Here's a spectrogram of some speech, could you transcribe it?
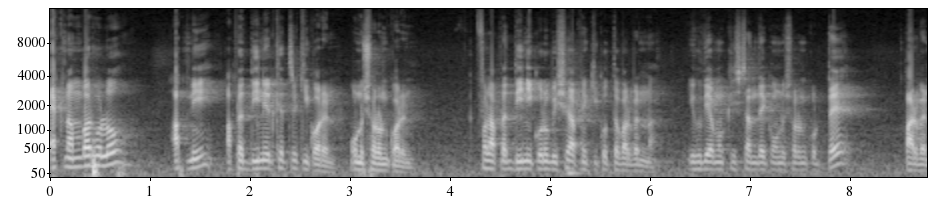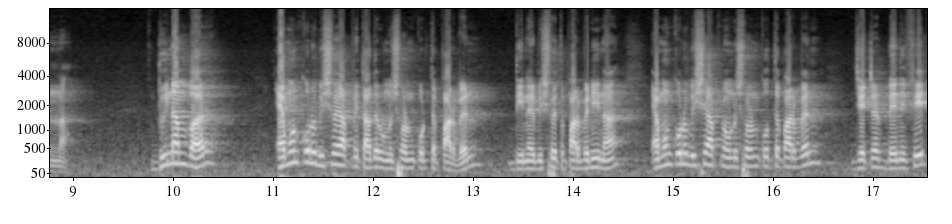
এক নাম্বার হলো, আপনি আপনার দিনের ক্ষেত্রে কি করেন? অনুসরণ করেন। ফলে আপনার দিনই কোনো বিষয়ে আপনি কি করতে পারবেন না। ইহুদি এবং খ্রিস্টানদেরকে অনুসরণ করতে পারবেন না। দুই নাম্বার, এমন কোনো বিষয়ে আপনি তাদের অনুসরণ করতে পারবেন দিনের বিষয় তো পারবেনই না। এমন কোনো বিষয়ে আপনি অনুসরণ করতে পারবেন যেটার বেনিফিট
